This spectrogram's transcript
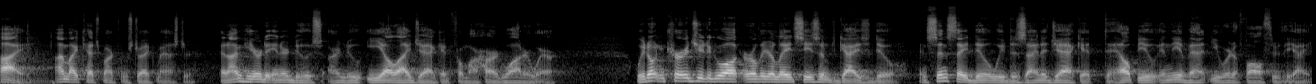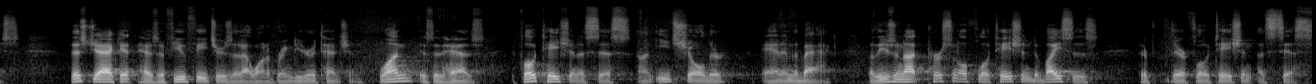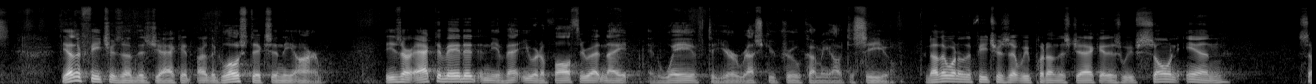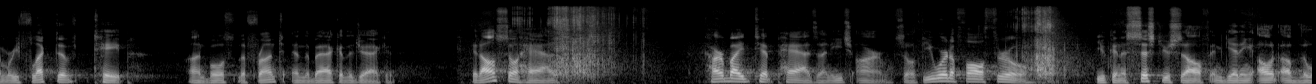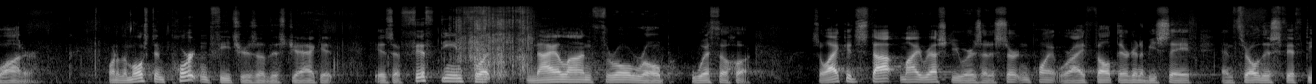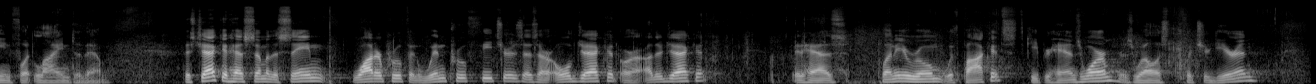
Hi, I'm Mike Katchmark from StrikeMaster, and I'm here to introduce our new ELI jacket from our hard waterwear. We don't encourage you to go out early or late season, but guys do. And since they do, we've designed a jacket to help you in the event you were to fall through the ice. This jacket has a few features that I want to bring to your attention. One is it has flotation assists on each shoulder and in the back. Now these are not personal flotation devices, they're, they're flotation assists. The other features of this jacket are the glow sticks in the arm. These are activated in the event you were to fall through at night and wave to your rescue crew coming out to see you. Another one of the features that we put on this jacket is we've sewn in some reflective tape on both the front and the back of the jacket. It also has carbide tip pads on each arm. So if you were to fall through, you can assist yourself in getting out of the water. One of the most important features of this jacket is a 15 foot nylon throw rope with a hook. So I could stop my rescuers at a certain point where I felt they're going to be safe and throw this 15 foot line to them. This jacket has some of the same waterproof and windproof features as our old jacket or our other jacket. It has plenty of room with pockets to keep your hands warm as well as to put your gear in. It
